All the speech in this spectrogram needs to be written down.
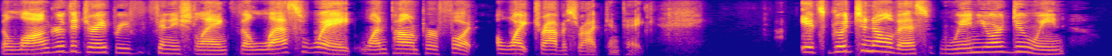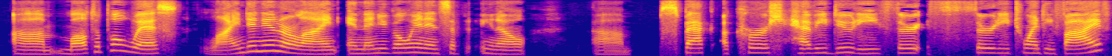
The longer the drapery finish length, the less weight, one pound per foot, a white traverse rod can take it's good to know this when you're doing um, multiple widths, lined and interlined, and then you go in and, you know, um, spec a Kirsch heavy duty 3025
